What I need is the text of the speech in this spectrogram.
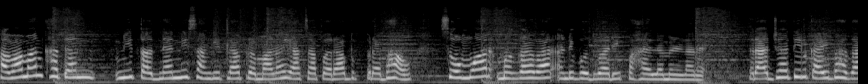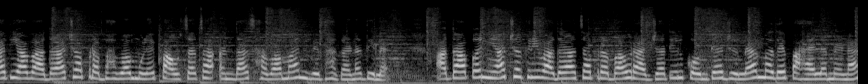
हवामान खात्यांनी तज्ज्ञांनी सांगितल्याप्रमाणे याचा परा प्रभाव सोमवार मंगळवार आणि बुधवारी पाहायला मिळणार आहे. राज्यातील काही भागात या वादळाच्या प्रभावामुळे पावसाचा अंदाज हवामान विभागानं दिलाय. आता आपण या चक्रीवादळाचा प्रभाव राज्यातील कोणत्या जिल्ह्यांमध्ये पाहायला मिळणार?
